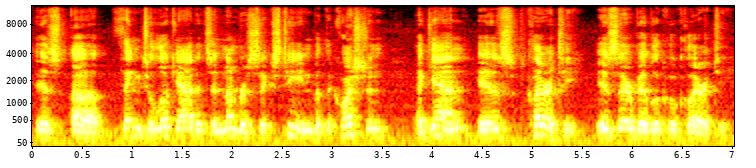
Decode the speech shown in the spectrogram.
is a thing to look at. It's in number 16, but the question, again, is clarity. Is there biblical clarity?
